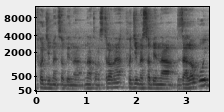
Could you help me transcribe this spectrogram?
Wchodzimy sobie na, na tą stronę, wchodzimy sobie na zaloguj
